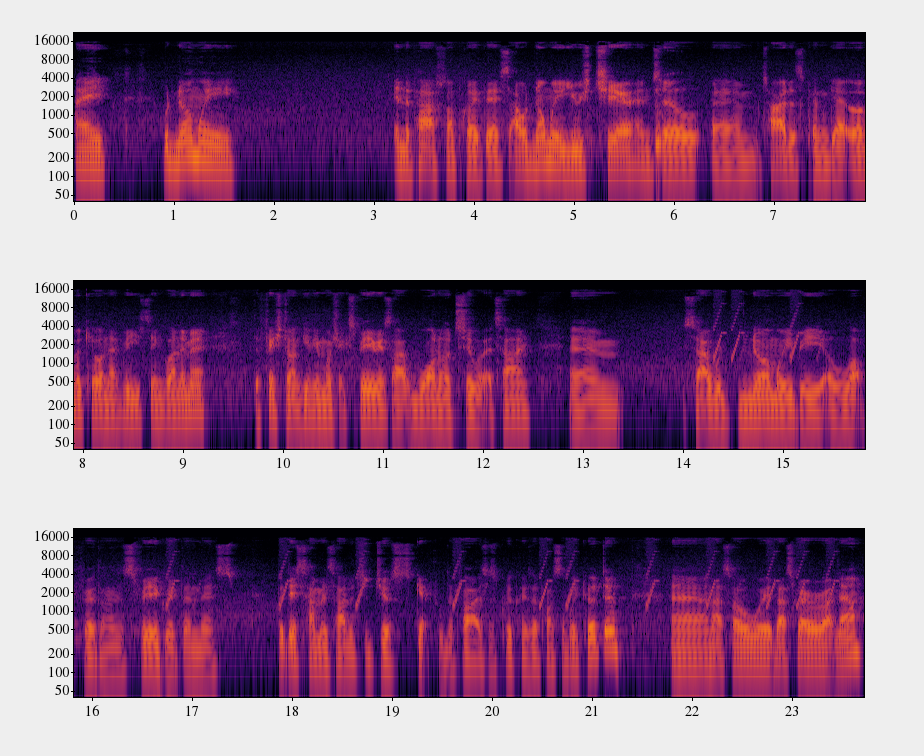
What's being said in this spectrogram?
I would normally, in the past when I played this, I would normally use cheer until um, Tidus can get overkill on every single enemy. The fish don't give you much experience, like one or two at a time. Um, so I would normally be a lot further on the sphere grid than this. But this time I decided to just get through the fights as quickly as I possibly could do, uh, and that's how we that's where we're at now.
